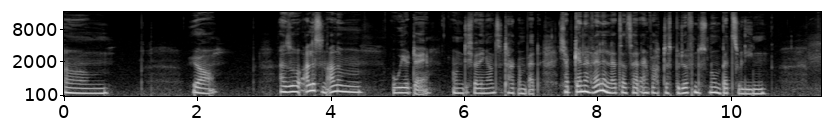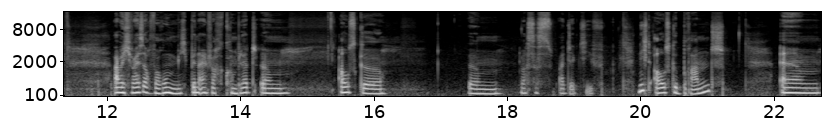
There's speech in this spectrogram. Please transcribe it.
Ähm, ja. Also alles in allem weird day. Und ich war den ganzen Tag im Bett. Ich habe generell in letzter Zeit einfach das Bedürfnis, nur im Bett zu liegen. Aber ich weiß auch warum. Ich bin einfach komplett ähm, ausge. Ähm, was ist das Adjektiv? Nicht ausgebrannt. Ähm,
